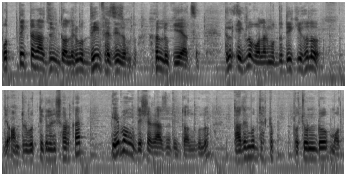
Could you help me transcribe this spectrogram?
প্রত্যেকটা রাজনৈতিক দলের মধ্যেই ফ্যাসিজম লুকিয়ে আছে। তাহলে এগুলো বলার মধ্য দিয়ে কী হলো? যে অন্তর্বর্তীকালীন সরকার এবং দেশের রাজনৈতিক দলগুলো তাদের মধ্যে একটা প্রচণ্ড মত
